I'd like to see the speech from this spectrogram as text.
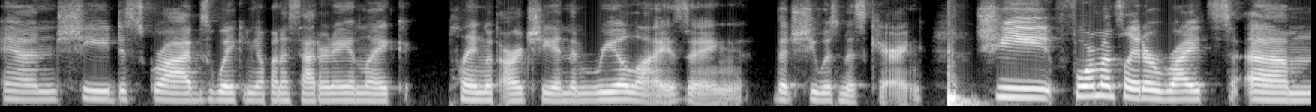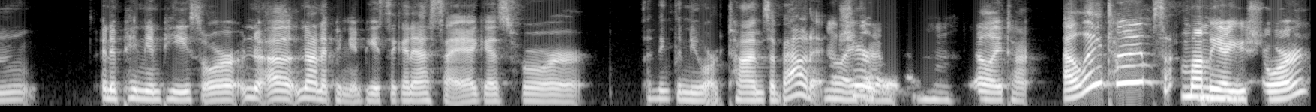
and she describes waking up on a Saturday and like playing with Archie, and then realizing that she was miscarrying. She four months later writes um, an opinion piece, or uh, not an opinion piece, like an essay, I guess, for I think the New York Times about it. LA Times, mhm. LA Times. LA Times? Mommy, are Mhm. you sure?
